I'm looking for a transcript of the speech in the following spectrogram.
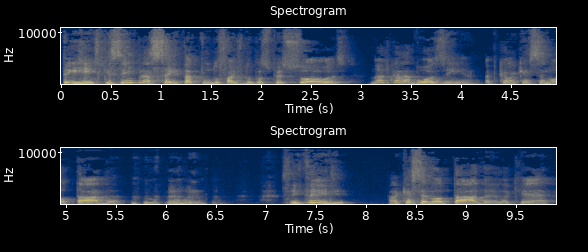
Tem gente que sempre aceita tudo, faz tudo para as pessoas, não é porque ela é boazinha, é porque ela quer ser notada. Uhum. Você entende? Ela quer ser notada, ela quer,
